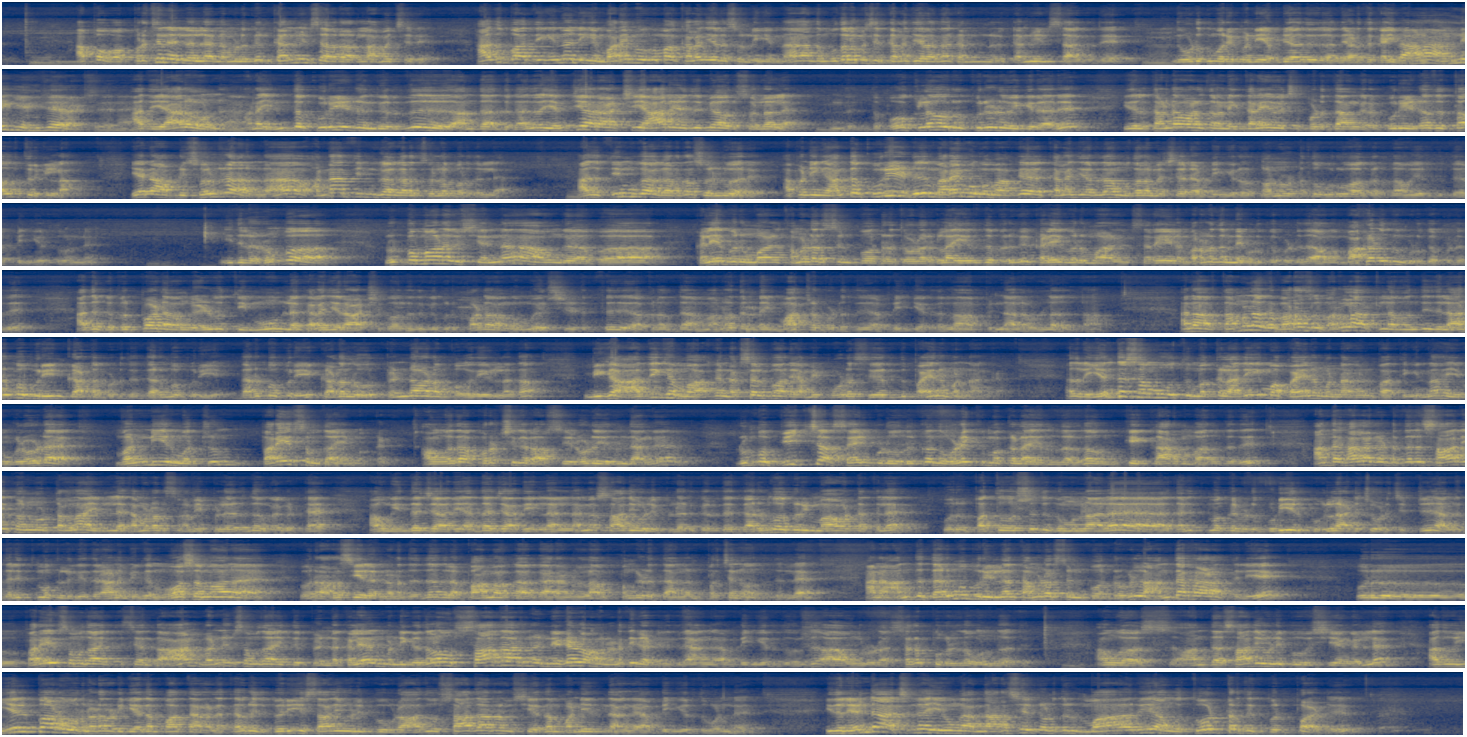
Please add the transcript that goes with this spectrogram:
அப்போ பிரச்சனை இல்லைல்ல நம்மளுக்கு கன்வின்ஸ் ஆகிறாருல அமைச்சர். அது பாத்தீங்கன்னா நீங்க மறைமுகமா கலைஞரை சொன்னீங்கன்னா அந்த முதலமைச்சர் கலைஞரா தான் கன் கன்வின்ஸ் ஆகுது. இந்த ஒடுக்குமுறை பண்ணி எப்படியாவது அந்த இடத்த கை அன்னைக்கு எம்ஜிஆர் ஆட்சி அது யாரோ ஒண்ணு. ஆனா இந்த குறியீடுங்கிறது அந்த அந்த அதுல எம்ஜிஆர் ஆட்சி யாரும் எதுவுமே அவர் சொல்லல. இந்த இந்த போக்குல ஒரு குறியீடு வைக்கிறாரு. இதுல தண்டவாளத்தில் அன்னைக்கு தலையை வச்சு படுத்தாங்கிற குறியீடு அது தவிர்த்திருக்கலாம். ஏன்னா அப்படி சொல்றாருன்னா அண்ணா திமுக சொல்ல போறது இல்ல அது திமுக தான் சொல்லுவாரு. அப்ப நீங்க அந்த குறியீடு மறைமுகமாக கலைஞர் தான் முதலமைச்சர் அப்படிங்கிற ஒரு கண்ணோட்டத்தை உருவாக்குறதாவும் இருக்குது அப்படிங்கிறது ஒண்ணு. இதில் ரொம்ப நுட்பமான விஷயம்னா அவங்க கலையபெருமாள் தமிழரசன் போன்ற தோழர்களாக இருந்த பிறகு கலையபெருமாள் சிறையில் மரண தண்டனை கொடுக்கப்படுது அவங்க மகனுக்கும் கொடுக்கப்படுது அதுக்கு பிற்பாடு அவங்க எழுபத்தி மூணில் கலைஞர் ஆட்சிக்கு வந்ததுக்கு பிற்பாடு அவங்க முயற்சி எடுத்து அப்புறம் அந்த மரண தண்டனை மாற்றப்படுது அப்படிங்கிறதெல்லாம் பின்னால் உள்ளது தான் ஆனால் தமிழக வரசு வரலாற்றில் வந்து இதில் அருமபுரின்னு காட்டப்படுது தருமபுரியை. தருமபுரி கடலூர் பெண்ணாடம் பகுதிகளில் தான் மிக அதிகமாக நக்சல்பாரி அமைப்போடு சேர்ந்து பயணம் பண்ணாங்க. அதில் எந்த சமூகத்து மக்கள் அதிகமாக பயணம் பண்ணாங்கன்னு பார்த்தீங்கன்னா இவங்களோட வன்னியர் மற்றும் பறையர் சமுதாய மக்கள். அவங்க தான் புரட்சிகர ஆசிரியரோடு இருந்தாங்க. ரொம்ப வீச்சாக செயல்படுவதற்கு அந்த உழைக்கும் மக்களாக இருந்தது தான் ஒரு முக்கிய காரணமாக இருந்தது. அந்த காலகட்டத்தில் சாதி கண்ணோட்டம்லாம் இல்லை. தமிழரசு அமைப்பில் இருந்து கிட்ட அவங்க இந்த ஜாதி அந்த ஜாதிலாம் இல்லாமல் சாதி ஒழிப்பில் இருக்கிறது. தருமபுரி மாவட்டத்தில் ஒரு பத்து வருஷத்துக்கு முன்னால் தலித் மக்களோட குடியிருப்புகள்லாம் அடிச்சு உடைச்சிட்டு அங்கே தலித் மக்களுக்கு எதிரான மிக மோசமான ஒரு அரசியல் நடந்தது. அதில் பாமக காரங்கள்லாம் பங்கெடுத்தாங்கன்னு பிரச்சனை வந்தது இல்லை ஆனால் அந்த தருமபுரியெல்லாம் தமிழரசன் போன்றவர்கள் அந்த காலத்திலேயே ஒரு பறையர் சமுதாயத்தை சேர்ந்த ஆண் வன்னியர் சமுதாயத்தை பெண்ணை கல்யாணம் பண்ணிக்கிறதுலாம் ஒரு சாதாரண நிகழ்வு அவங்க நடத்தி காட்டியிருக்கிறாங்க அப்படிங்கிறது வந்து அவங்களோட சிறப்புகளில் ஒன்று அது. அவங்க அந்த சாதி ஒழிப்பு விஷயங்களில் அது இயல்பான ஒரு நடவடிக்கையை தான் பார்த்தாங்களே தவிர இது பெரிய சாதி ஒழிப்பு கூட அது ஒரு சாதாரண விஷயம் தான் பண்ணியிருந்தாங்க அப்படிங்கிறது ஒன்று இதில் என்ன ஆச்சுன்னா இவங்க அந்த அரசியல் கணத்தில் மாறி அவங்க தோற்றத்துக்கு பிற்பாடு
